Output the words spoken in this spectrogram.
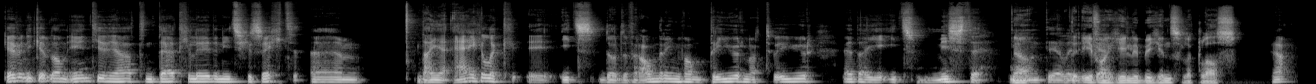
Kevin, ik heb dan eentje, ja, een tijd geleden iets gezegd, um, dat je eigenlijk eh, iets, door de verandering van drie uur naar twee uur, eh, dat je iets miste momenteel. Ja, de evangelie beginselen klas. Ja,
